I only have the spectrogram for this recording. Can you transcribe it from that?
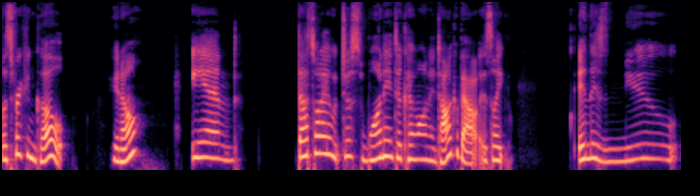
let's freaking go. You know? And that's what I just wanted to come on and talk about is like in this new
